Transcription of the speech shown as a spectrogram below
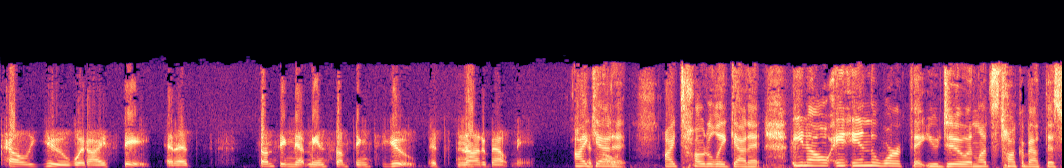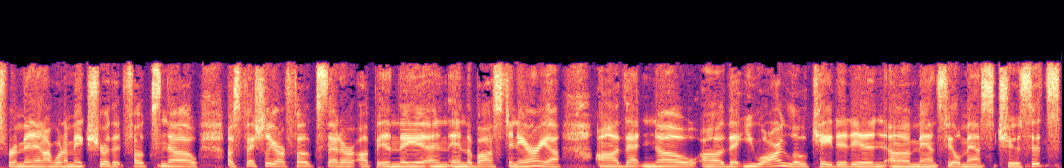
tell you what I see. And it's something that means something to you. It's not about me. I get it. I totally get it. You know, in, in the work that you do, and let's talk about this for a minute. I want to make sure that folks know, especially our folks that are up in the in, in the Boston area, uh, that know uh, that you are located in uh, Mansfield, Massachusetts,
